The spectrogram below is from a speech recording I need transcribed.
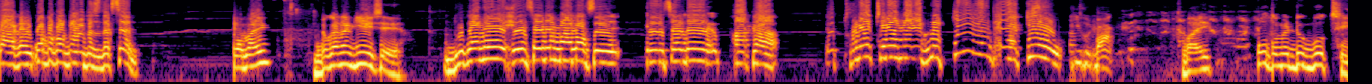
চা খাবে কত কথা হইতেছে দেখছেন? এ ভাই? দোকানে কি হয়েছে দোকানে এই সাইডে মাল আছে এই সাইডে ফাঁকা। কি উঠে কেউ ভাই প্রথমে ডুব বুঝছি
